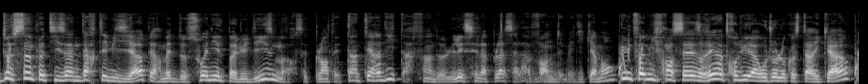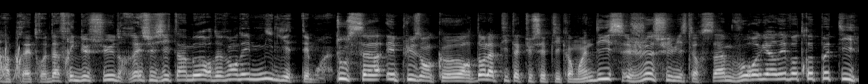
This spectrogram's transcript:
Deux simples tisanes d'Artemisia permettent de soigner le paludisme, alors cette plante est interdite afin de laisser la place à la vente de médicaments. Une famille française réintroduit la rougeole au Costa Rica. Un prêtre d'Afrique du Sud ressuscite un mort devant des milliers de témoins. Tout ça et plus encore dans la petite actu sceptique en moins de 10, je suis Mister Sam, vous regardez votre petit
